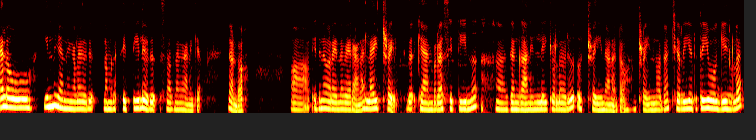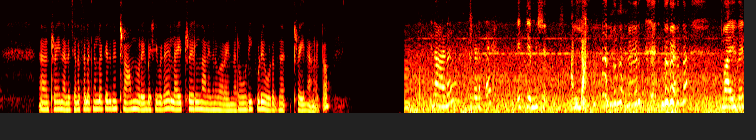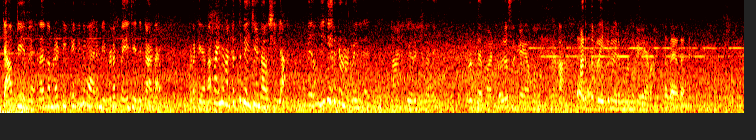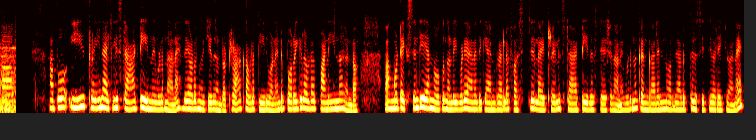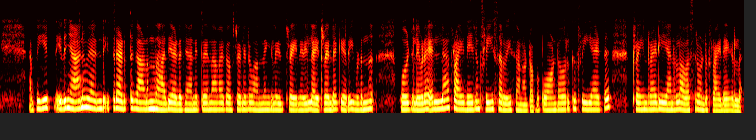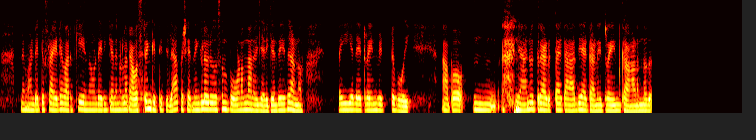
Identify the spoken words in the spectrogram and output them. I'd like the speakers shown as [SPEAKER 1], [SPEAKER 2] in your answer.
[SPEAKER 1] Hello ഇന്ന് ഞാൻ നിങ്ങളെ ഒരു നമ്മുടെ സിറ്റിയിലെ ഒരു സാധനം കാണിക്കാം. കണ്ടോ ഇതിന് പറയുന്ന പേരാണ് ലൈറ്റ് ട്രെയിൽ ഇത് ക്യാൻബറ സിറ്റിയിൽ നിന്ന് ഗംഗാനിലേക്കുള്ള ഒരു ട്രെയിനാണ് കേട്ടോ. ട്രെയിൻ എന്ന് പറഞ്ഞാൽ ചെറിയൊരു ത്രീ ബോഗിയുള്ള ട്രെയിനാണ്. ചില സ്ഥലങ്ങളിലൊക്കെ ഇതിന് ട്രാം എന്ന് പറയും. പക്ഷേ ഇവിടെ ലൈറ്റ് ട്രെയിൽ എന്നാണ് ഇതിന് പറയുന്നത്. റോഡിൽ കൂടി ഓടുന്ന ട്രെയിനാണ് കേട്ടോ. ഇതാണ് ഇവിടുത്തെ എ ടി എം മിഷൻ അല്ല മൈവേ ടാപ്പ് ചെയ്യുന്നത്. അതായത് നമ്മുടെ ടിക്കറ്റിന് പകരം ഇവിടെ പേ ചെയ്തിട്ടാണ് ഇവിടെ കയറുന്നത് അപ്പം അതിനകത്ത് പേ ചെയ്യേണ്ട ആവശ്യമില്ല. നീ കയറിയിട്ടുണ്ടോ ട്രെയിനിൽ ഞാൻ കയറിയിട്ടുള്ളത് ഇവിടുത്തെ പാട്ടിൽ ഒരു ദിവസം കയറണം നമുക്ക് കേട്ടോ. അടുത്ത ബ്രേക്കിന് വരുമ്പോൾ നമുക്ക് കയറാം
[SPEAKER 2] അതെ അതെ.
[SPEAKER 1] അപ്പോൾ ഈ ട്രെയിൻ ആക്ച്വലി സ്റ്റാർട്ട് ചെയ്യുന്നത് ഇവിടെ നിന്നാണ് ഇതേ അവിടെ നോക്കിയത് കണ്ടോ? ട്രാക്ക് അവിടെ തീരുവാണ്. എന്റെ പുറകിൽ അവിടെ പണിയുന്ന കണ്ടോ? അപ്പോൾ അങ്ങോട്ട് എക്സ്റ്റെൻഡ് ചെയ്യാൻ നോക്കുന്നുണ്ട്. ഇവിടെയാണ് ഇത് ക്യാൻബ്രയിലെ ഫസ്റ്റ് ലൈറ്റ് റെയിൽ സ്റ്റാർട്ട് ചെയ്ത സ്റ്റേഷനാണ് ഇവിടുന്ന് കങ്കാലൻ എന്ന് പറഞ്ഞ അടുത്തൊരു സിറ്റി വരേക്കുവാണേ അപ്പോൾ ഈ ഇത് ഞാനും ഇത്ര അടുത്ത് കാണുന്നത് ആദ്യമായിട്ട്. ഞാൻ ഇത്രയും നാളായിട്ട് ഓസ്ട്രേലിയയിൽ വന്നെങ്കിൽ ഈ ട്രെയിനിൽ ലൈറ്റ് ട്രെയിനിലെ കയറി ഇവിടുന്ന് പോയിട്ടില്ല. ഇവിടെ എല്ലാ ഫ്രൈഡേയിലും ഫ്രീ സർവീസാണ് കേട്ടോ. അപ്പോൾ പോകേണ്ടവർക്ക് ഫ്രീ ആയിട്ട് ട്രെയിൻ റൈഡ് ചെയ്യാനുള്ള അവസരമുണ്ട് ഫ്രൈഡേകളിൽ പിന്നെ മൺഡേ ടു ഫ്രൈഡേ വർക്ക് ചെയ്യുന്നതുകൊണ്ട് എനിക്ക് അതിനുള്ള ഒരു അവസരം കിട്ടിയിട്ടില്ല. പക്ഷേ എന്തെങ്കിലും ഒരു ദിവസം പോകണം എന്നാണ് വിചാരിക്കുന്നത് ഇത് കണ്ടോ? പയ്യതേ ട്രെയിൻ വിട്ടുപോയി അപ്പോൾ ഞാനും ഇത്ര അടുത്തായിട്ട് ആദ്യമായിട്ടാണ് ഈ ട്രെയിൻ കാണുന്നത്.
